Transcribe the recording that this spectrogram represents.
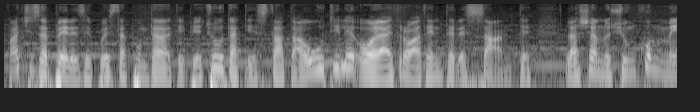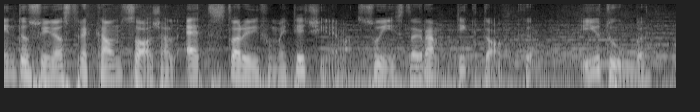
Facci sapere se questa puntata ti è piaciuta, ti è stata utile o l'hai trovata interessante, lasciandoci un commento sui nostri account social, at Storie di Fumetti e Cinema, su Instagram, TikTok e YouTube.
